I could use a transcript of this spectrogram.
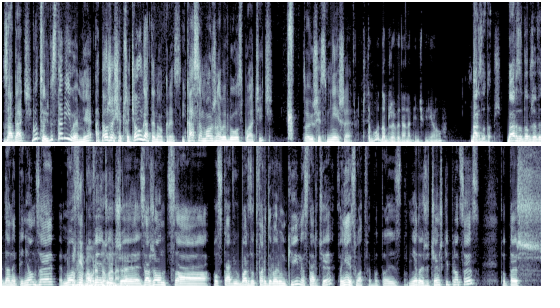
zadać, bo coś wystawiłem, nie? A to, że się przeciąga ten okres i kasa można by było spłacić, to już jest mniejsze. Czy to było dobrze wydane 5 milionów? Bardzo dobrze. Bardzo dobrze wydane pieniądze. Można powiedzieć, że zarządca postawił bardzo twarde warunki na starcie, co nie jest łatwe, bo to jest nie dość, że ciężki proces, to też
